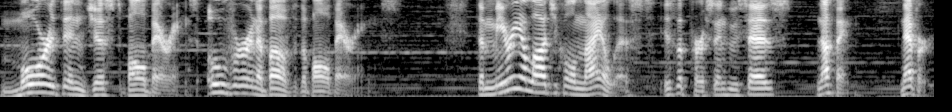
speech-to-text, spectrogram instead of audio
more than just ball bearings, over and above the ball bearings? The mereological nihilist is the person who says nothing, never.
